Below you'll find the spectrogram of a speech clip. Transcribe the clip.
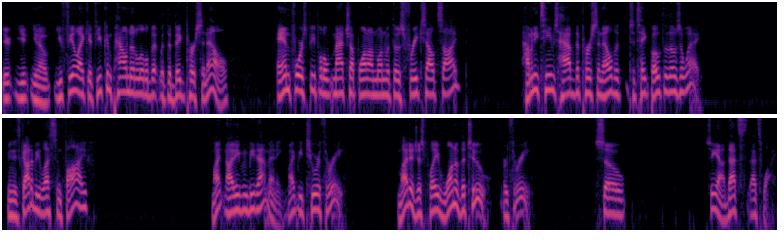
You, you, you know, you feel like if you can pound it a little bit with the big personnel, and force people to match up one on one with those freaks outside? How many teams have the personnel to, to take both of those away? I mean, it's got to be less than five. Might not even be that many. Might be two or three. Might have just played one of the two or three. So, so yeah, that's that's why.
